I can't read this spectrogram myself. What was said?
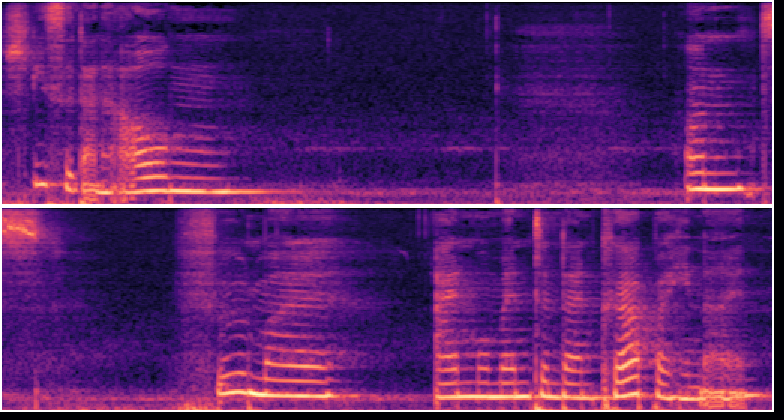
schließe deine Augen und fühl mal einen Moment in deinen Körper hinein.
